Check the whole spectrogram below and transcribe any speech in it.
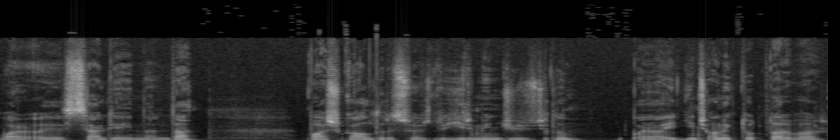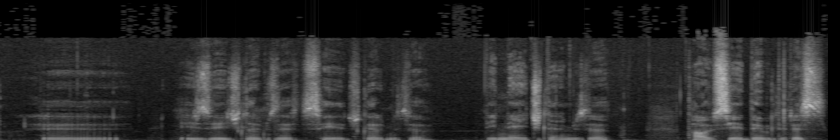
var e, Sel yayınlarından. Baş kaldırı sözlü 20. yüzyılın. Bayağı ilginç anekdotlar var. E, izleyicilerimize, seyircilerimize dinleyicilerimize tavsiye edebiliriz.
